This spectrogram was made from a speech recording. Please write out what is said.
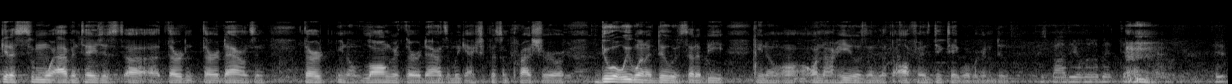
get us some more advantageous uh, third third downs and third, you know, longer third downs, and we can actually put some pressure or do what we want to do instead of be, you know, on, on our heels and let the offense dictate what we're going to do. Does it bother you a little bit that, uh, it-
